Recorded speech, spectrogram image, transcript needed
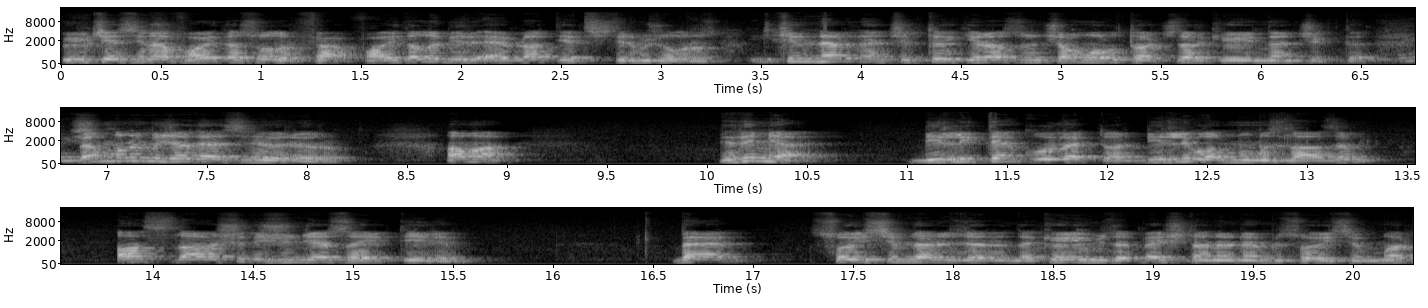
ülkesine faydası olur. Fa- faydalı bir evlat yetiştirmiş oluruz. Kim nereden çıktı? Giresun Çamoğlu Taçlar Köyü'nden çıktı. Ben İnşallah. bunun mücadelesini veriyorum. Ama dedim ya birlikten kuvvet var. Birlik olmamız lazım. Asla şu düşünceye sahip değilim. Ben soy isimler üzerinde köyümüzde 5 tane önemli soy isim var.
